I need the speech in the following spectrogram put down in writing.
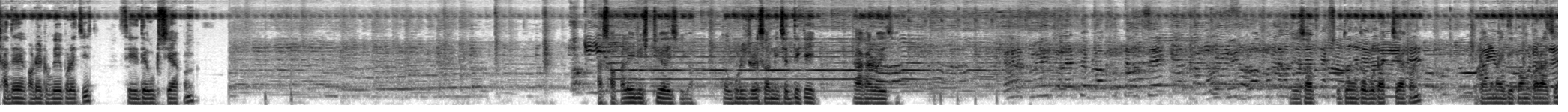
ছাদে ঘরে ঢুকেই পড়েছি, সিঁড়িতে উঠছি এখন। আর সকালেই বৃষ্টি হয়েছিল। তো ঘুড়ি টুড়ি সব নিচের দিকেই রাখা রয়েছে। সব সুতো মুতো গোটাচ্ছে এখন। এটা মনে হয় দীপঙ্কর আছে।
